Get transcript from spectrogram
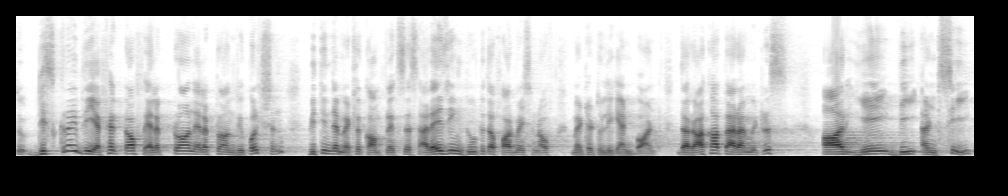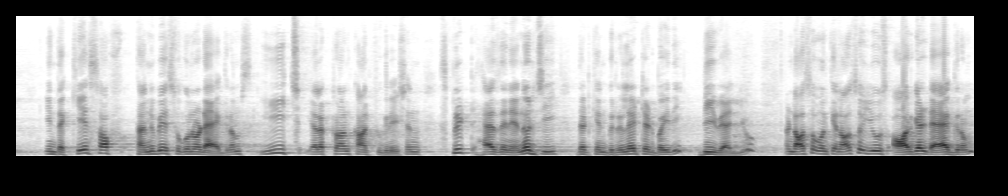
to describe the effect of electron electron repulsion within the metal complexes arising due to the formation of metal to ligand bond. The Racah parameters are A, B and C in the case of Tanabe-Sugano diagrams each electron configuration split has an energy that can be related by the B value and also one can also use Orgel diagram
